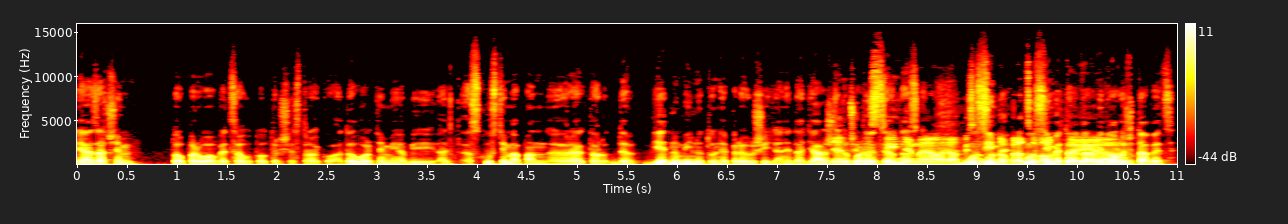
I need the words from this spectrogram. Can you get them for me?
Ja začnem tou prvou vecou, tou 363. A dovolte mi, aby... A, a skúste ma, pán e, redaktor, de, jednu minútu neprerušiť a nedať ďalšie doplňujúce otázky. ale rád by som sa musíme, musíme, to je veľmi a- dôležitá vec.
